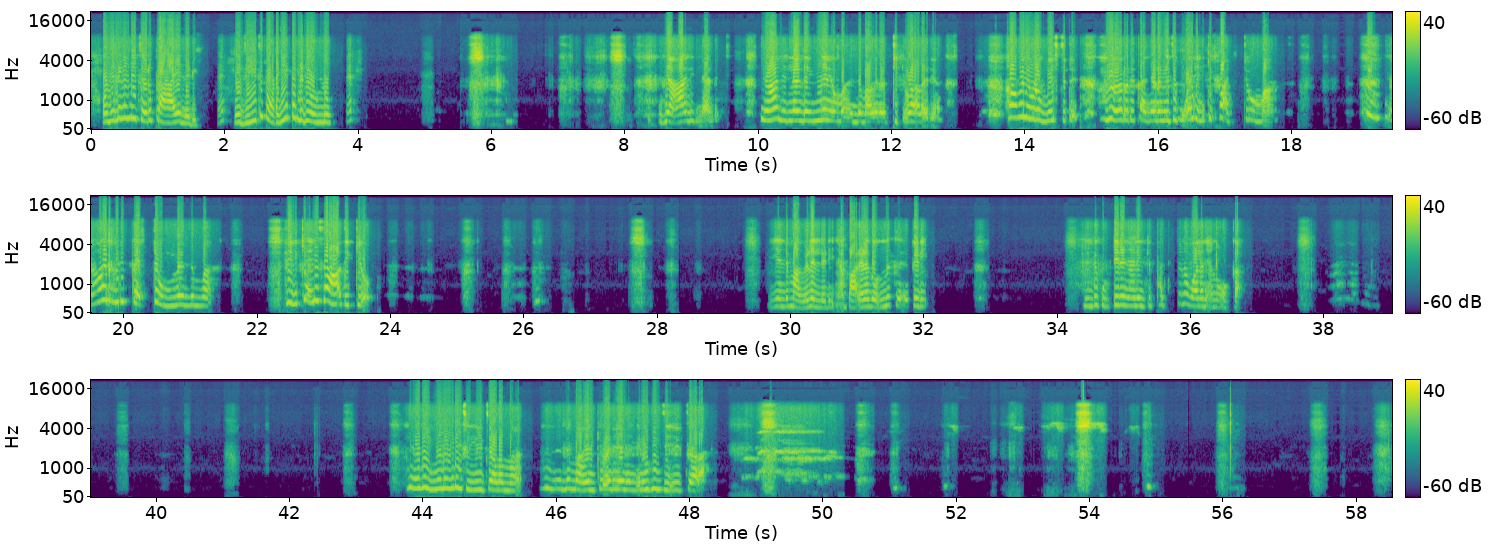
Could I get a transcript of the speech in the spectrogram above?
ഒന്നില്ലെങ്കിൽ നീ ചെറു പ്രായല്ലടി. ഏഹ് നീ ജീവിച്ചു തുടങ്ങിയിട്ടല്ലടി ഉള്ളൂ. ഏഹ് ഞാനില്ലാണ്ട് ഞാനില്ലാണ്ട് എങ്ങനെയമ്മ എന്റെ മകൻ ഒറ്റയ്ക്ക് വളരുക അവനിവിടെ ഉപേക്ഷിച്ചിട്ട് വേറൊരു കല്യാണം കഴിച്ച് പോവാൻ എനിക്ക് പറ്റുമ്മ ഞാനൊരു പെറ്റ ഉമ്മ. എനിക്കതിന് സാധിക്കോ? നീ എന്റെ മകളല്ലടി. ഞാൻ പറയണത് ഒന്ന് കേക്കടി നിന്റെ കുട്ടീനെ ഞാൻ എനിക്ക് പറ്റണ പോലെ ഞാൻ നോക്കാം. ഞാൻ എങ്ങനെങ്കിലും ജീവിച്ചോളമ്മ എന്റെ മകനിക്ക് വേണ്ടി ഞാൻ എങ്ങനെയെങ്കിലും ജീവിച്ചോളാം.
